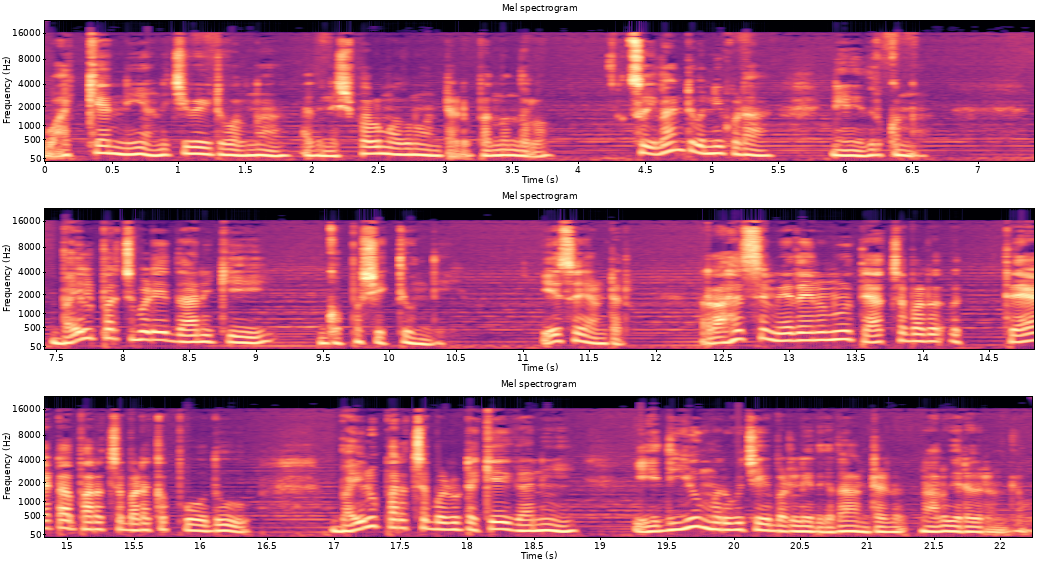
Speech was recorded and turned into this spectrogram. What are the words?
వాక్యాన్ని అణిచివేయటం వలన అది నిష్ఫలమగును అంటాడు పంతొమ్మిదిలో. సో ఇలాంటివన్నీ కూడా నేను ఎదుర్కొన్నా. బయలుపరచబడే దానికి గొప్ప శక్తి ఉంది. ఏసై అంటారు రహస్యం ఏదైనాను తేర్చబడ తేటపరచబడకపోదు. బయలుపరచబడుటకే కానీ ఏదియూ మరుగు చేయబడలేదు కదా అంటాడు నాలుగు ఇరవై రెండులో.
